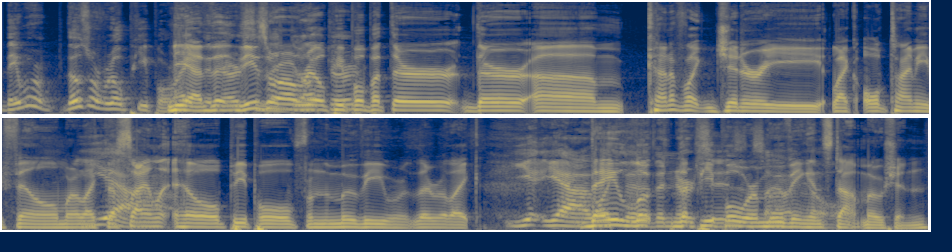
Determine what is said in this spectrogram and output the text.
They were those were real people, right? Yeah, The the, these are all real people, but they're they're um kind of like jittery, like old timey film, or like the Silent Hill people from the movie where they were like yeah, yeah. they like the, looked the, the, people were moving in stop motion.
